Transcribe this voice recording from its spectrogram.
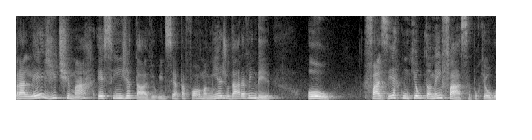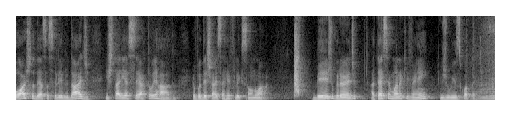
para legitimar esse injetável e, de certa forma, me ajudar a vender, ou fazer com que eu também faça, porque eu gosto dessa celebridade, estaria certo ou errado. Eu vou deixar essa reflexão no ar. Beijo grande, até semana que vem e juízo com a pele.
